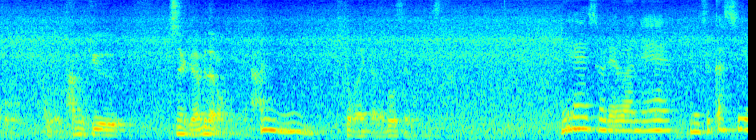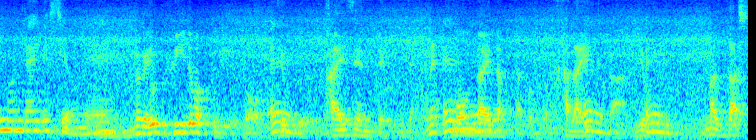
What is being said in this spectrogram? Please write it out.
こうこう探求しなきゃダメだろうみたいな人がいたらどうすればいい？んですかねそれはね難しい問題ですよね、うん、なんかよくフィードバックで言うと、えー、よく改善点みたいなね、えー、問題だったこと課題とか、よく、まず出し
